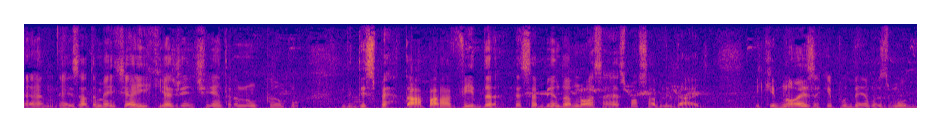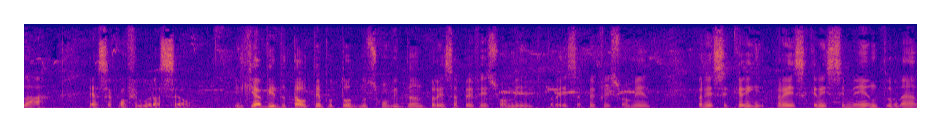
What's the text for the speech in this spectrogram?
É, é exatamente aí que a gente entra num campo de despertar para a vida, percebendo a nossa responsabilidade e que nós é que podemos mudar essa configuração e que a vida está o tempo todo nos convidando para esse aperfeiçoamento, para esse aperfeiçoamento, para esse, para esse crescimento, né?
